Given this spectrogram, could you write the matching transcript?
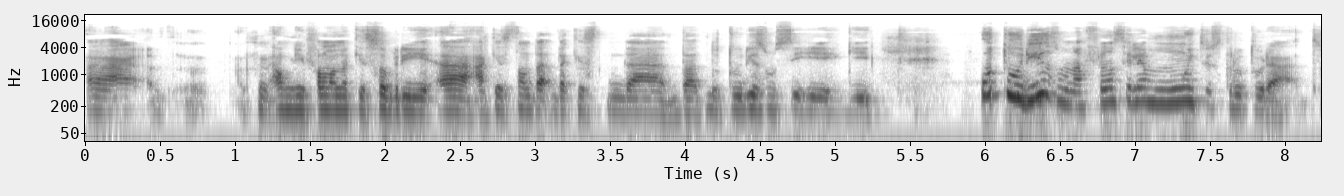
Ah, alguém falando aqui sobre a, a questão da, da, da, do turismo se reerguer. O turismo na França ele é muito estruturado.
